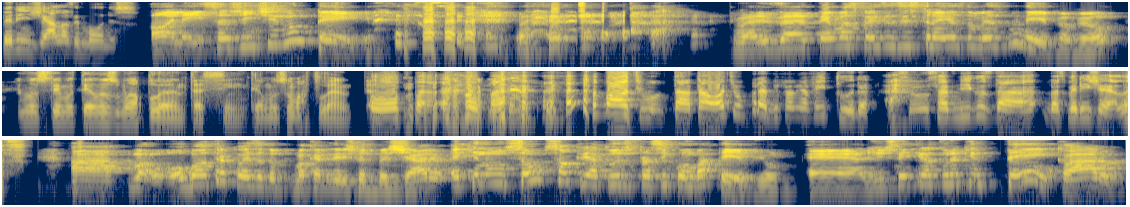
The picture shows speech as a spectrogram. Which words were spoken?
berinjelas demônios. Olha, isso a gente não tem. Mas é, tem umas coisas estranhas do mesmo nível, viu? Temos, temos, temos uma planta, sim. Temos uma planta. Opa! opa. ótimo, tá, tá ótimo pra mim, pra minha aventura. São os amigos da, das berinjelas. Ah, uma, uma outra coisa, do, uma característica do bestiário é que não são só criaturas para se combater, viu? É, a gente tem criatura que tem, claro,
